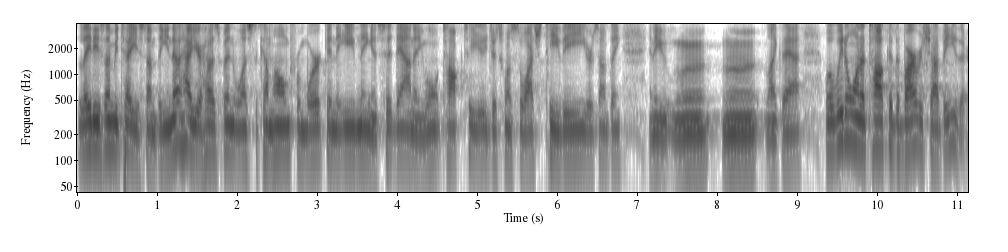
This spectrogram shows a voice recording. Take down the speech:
Ladies, let me tell you something. You know how your husband wants to come home from work in the evening and sit down and he won't talk to you, he just wants to watch TV or something, and he, uh, uh, like that? Well, we don't want to talk at the barbershop either.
